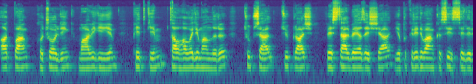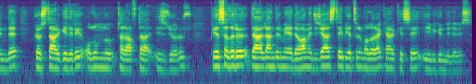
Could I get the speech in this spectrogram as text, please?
Akbank, Koç Holding, Mavi Giyim, Petkim, Tav Havalimanları, Türksel, Tüpraş, Vestel Beyaz Eşya, Yapı Kredi Bankası hisselerinde göstergeleri olumlu tarafta izliyoruz. Piyasaları değerlendirmeye devam edeceğiz. Tabi yatırım olarak herkese iyi bir gün dileriz.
